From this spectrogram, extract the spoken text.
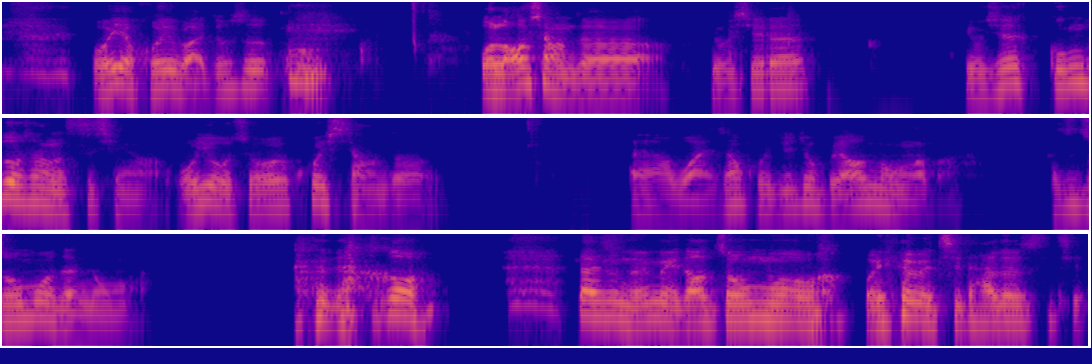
我也会吧，就是我老想着有些有些工作上的事情啊，我有时候会想着，哎呀，晚上回去就不要弄了吧，还是周末再弄吧。然后，但是每每到周末，我我又有其他的事情，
